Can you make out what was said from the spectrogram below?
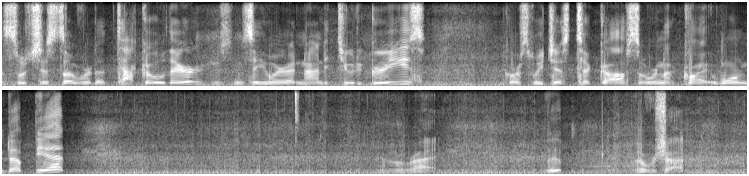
Let's switch this over to taco there. You can see we're at 92 degrees. Of course, we just took off, so we're not quite warmed up yet. All right. Oop, overshot.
